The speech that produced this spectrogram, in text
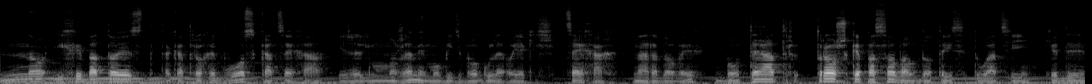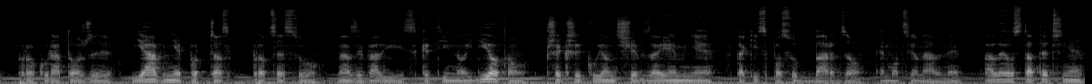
No i chyba to jest taka trochę włoska cecha, jeżeli możemy mówić w ogóle o jakichś cechach narodowych, bo teatr troszkę pasował do tej sytuacji, kiedy prokuratorzy jawnie podczas procesu nazywali Schettino idiotą, przekrzykując się wzajemnie taki sposób bardzo emocjonalny. Ale ostatecznie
